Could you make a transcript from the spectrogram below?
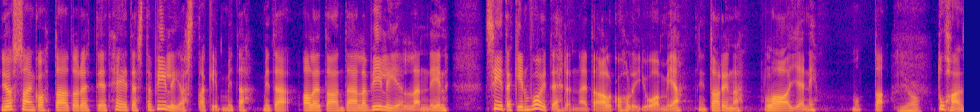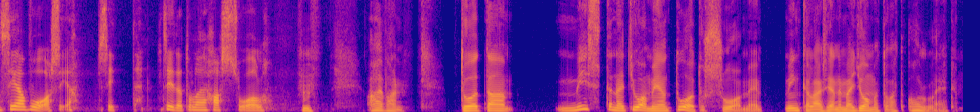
Jossain kohtaa todettiin, että hei tästä viljastakin, mitä, mitä aletaan täällä viljellä, niin siitäkin voi tehdä näitä alkoholijuomia, niin tarina laajeni, mutta Joo. tuhansia vuosia sitten. Siitä tulee hassu olo. Hm, aivan. Tuota, mistä näitä juomia on tuotu Suomeen? Minkälaisia nämä juomat ovat olleet?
